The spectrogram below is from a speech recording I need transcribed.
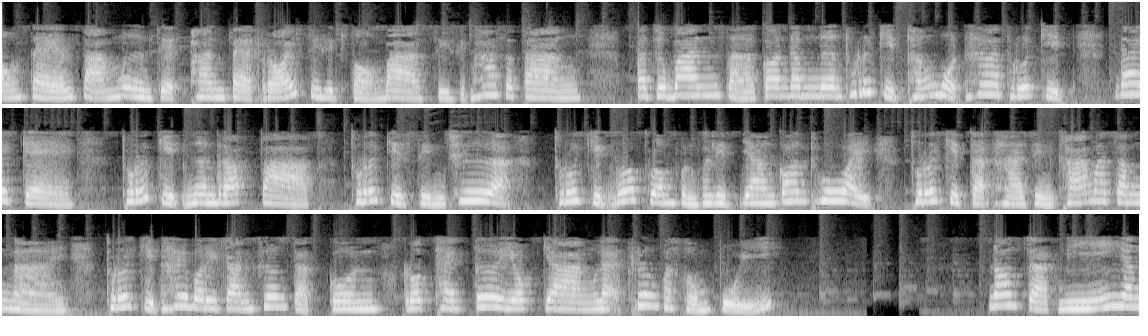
237,842 บาท 45 สตางค์ ปัจจุบันสหกรณ์ดำเนินธุรกิจทั้งหมด 5 ธุรกิจ ได้แก่ ธุรกิจเงินรับฝาก ธุรกิจสินเชื่อ ธุรกิจรวบรวมผลผลิตยางก้อนถ้วย ธุรกิจจัดหาสินค้ามาจำหน่าย ธุรกิจให้บริการเครื่องจักรกล รถแท็กเตอร์ยกยาง และเครื่องผสมปุ๋ยนอกจากนี้ยัง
